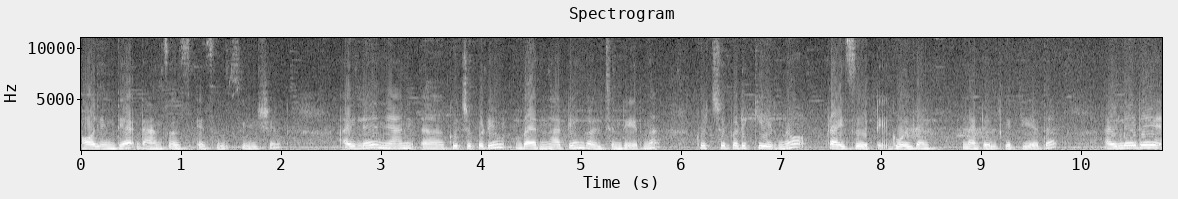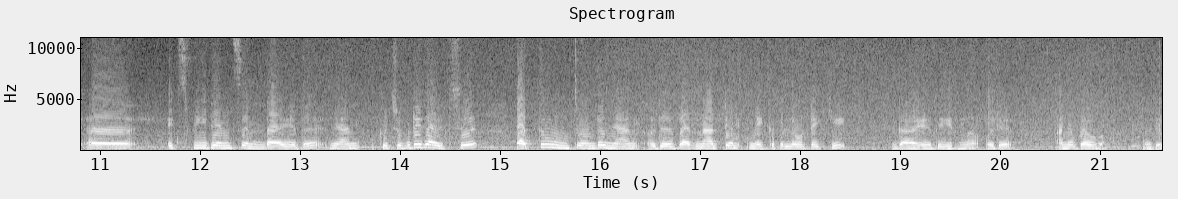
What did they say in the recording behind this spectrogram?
ഓൾ ഇന്ത്യ ഡാൻസേഴ്സ് അസോസിയേഷൻ അതിൽ ഞാൻ കുച്ചിപ്പുടിയും ഭരതനാട്യവും കളിച്ചിട്ടുണ്ടായിരുന്നു. കുച്ചിപ്പുടിക്കായിരുന്നു പ്രൈസ് കിട്ടി ഗോൾഡൻ മെഡൽ കിട്ടിയത്. അതിലൊരു എക്സ്പീരിയൻസ് ഉണ്ടായത്. ഞാൻ കുച്ചുപുടി കഴിച്ച് പത്ത് മിനിറ്റ് കൊണ്ട് ഞാൻ ഒരു ഭരനാട്യം മേക്കപ്പിലോട്ടേക്ക് ഇതായതായിരുന്നു ഒരു അനുഭവം ഒരു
